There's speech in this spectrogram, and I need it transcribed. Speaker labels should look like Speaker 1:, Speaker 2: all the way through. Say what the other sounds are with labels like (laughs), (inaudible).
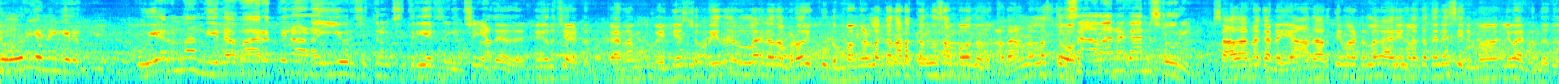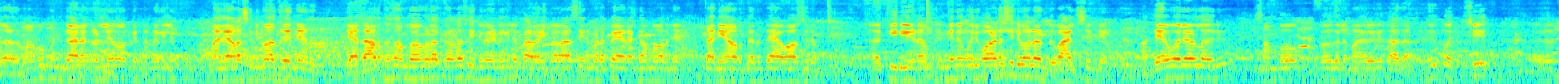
Speaker 1: Story അല്ലെങ്കിലും ഉയർന്ന നിലവാരത്തിലാണ് ഈ ഒരു ചിത്രം ചിത്രീകരിച്ചിരിക്കുന്നത്.
Speaker 2: അതെ അതെ തീർച്ചയായിട്ടും. കാരണം വലിയ സ്റ്റോറി എന്നുള്ളതല്ല നമ്മുടെ ഒരു കുടുംബങ്ങളിലൊക്കെ നടക്കുന്ന സംഭവം അതാണുള്ള സ്റ്റോറി.
Speaker 1: സാധാരണക്കാരൻ സ്റ്റോറി.
Speaker 2: സാധാരണക്കാരന്റെ യാഥാർത്ഥ്യമായിട്ടുള്ള കാര്യങ്ങളൊക്കെ തന്നെ സിനിമയിൽ വരുന്നത്. അത് നമുക്ക് മുൻകാലങ്ങളിൽ നോക്കിയിട്ടുണ്ടെങ്കിലും മലയാള സിനിമ അത് തന്നെയാണ്. യഥാർത്ഥ സംഭവങ്ങളൊക്കെ ഉള്ള സിനിമയാണെങ്കിലും പറയുമ്പോൾ ആ സിനിമയുടെ പേരൊക്കെ എന്ന് പറഞ്ഞാൽ തനിയാവർത്തനം ദേവാസുരം കിരീടം ഇങ്ങനെ ഒരുപാട് സിനിമകളുണ്ട്. വാത്സല്യം അതേപോലെയുള്ള ഒരു സംഭവം ബഹുലമായ ഒരു കഥ. ഇത് കൊച്ചു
